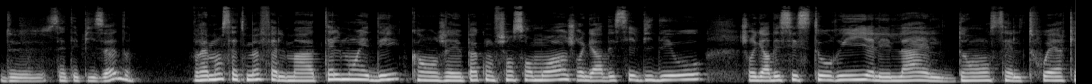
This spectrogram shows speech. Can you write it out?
de cet épisode. Vraiment, cette meuf, elle m'a tellement aidée quand j'avais pas confiance en moi. Je regardais ses vidéos, je regardais ses stories. Elle est là, elle danse, elle twerk,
